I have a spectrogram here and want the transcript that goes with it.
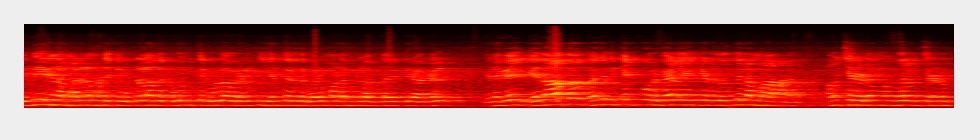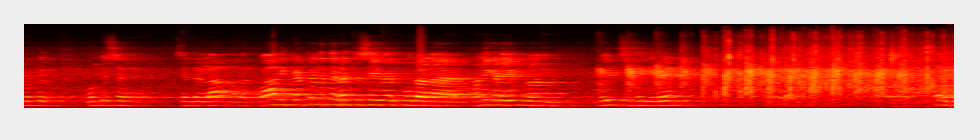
திடீரென மரணம் அடைத்து விட்டால் அந்த குடும்பத்தில் உள்ளவர்களுக்கு எந்தவித வருமானம் இல்லாமல் தவிர்க்கிறார்கள். எனவே ஏதாவது தகுதி கேட்ப ஒரு வேலைங்கிறது வந்து நம்ம அமைச்சரிடம் முதலமைச்சரிடம் கொண்டு கொண்டு சென்றலாம். அந்த பாதி கட்டணத்தை ரத்து செய்வதற்கு உண்டான பணிகளையும் நான் முயற்சி செய்கிறேன். சரி.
